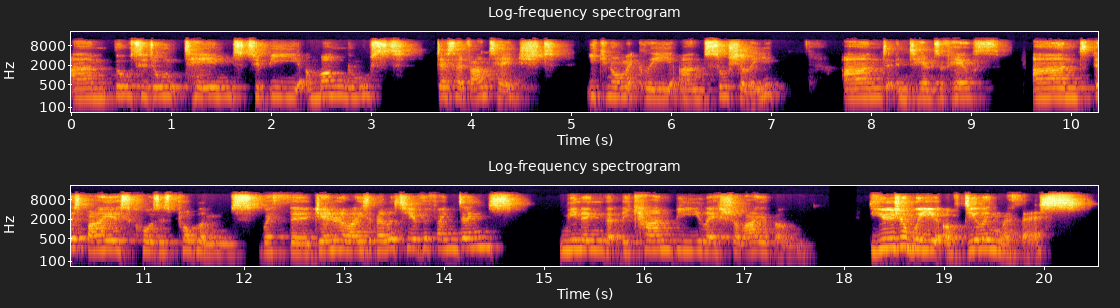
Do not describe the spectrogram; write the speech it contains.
Um, those who don't tend to be among the most disadvantaged economically and socially, and in terms of health. And this bias causes problems with the generalizability of the findings, meaning that they can be less reliable. The usual way of dealing with this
